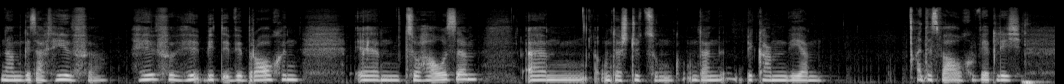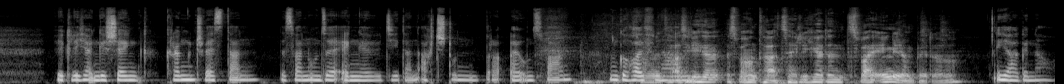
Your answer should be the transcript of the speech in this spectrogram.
und haben gesagt, Hilfe, Hilfe, Hil bitte, wir brauchen ähm, zu Hause ähm, Unterstützung. Und dann bekamen wir, das war auch wirklich, wirklich ein Geschenk, Krankenschwestern, das waren unsere Engel, die dann acht Stunden bei uns waren und geholfen Aber haben. es waren tatsächlich ja dann zwei Engel am Bett, oder? Ja, genau,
